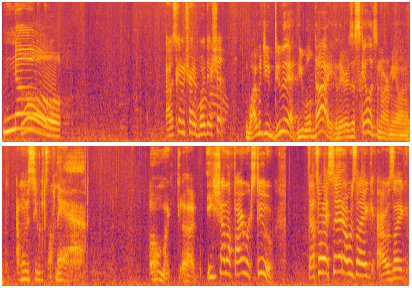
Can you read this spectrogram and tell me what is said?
No. I was gonna try to board their ship. Why would you do that? You will die. There is a skeleton army on it. I want to see what's on there. Oh my god. He shot off fireworks too. That's what I said. I was like, I was like,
